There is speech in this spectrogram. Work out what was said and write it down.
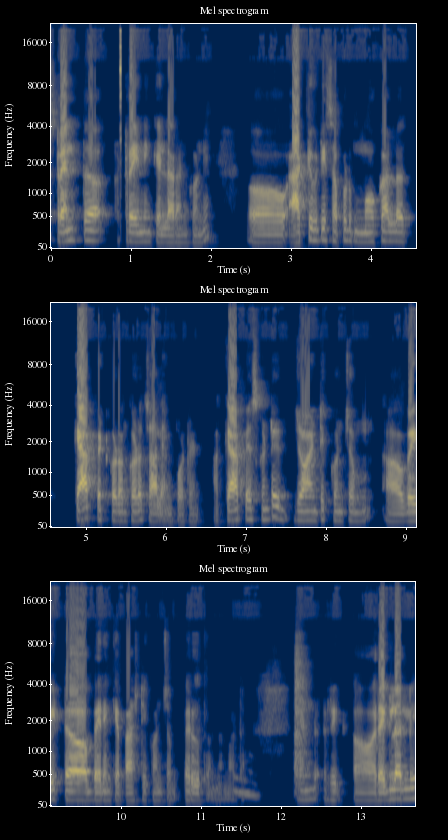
స్ట్రెంగ్త్ ట్రైనింగ్కి వెళ్ళారనుకోండి యాక్టివిటీస్ అప్పుడు మోకాళ్ళ క్యాప్ పెట్టుకోవడం కూడా చాలా ఇంపార్టెంట్ ఆ క్యాప్ వేసుకుంటే జాయింట్కి కొంచెం వెయిట్ బేరింగ్ కెపాసిటీ కొంచెం పెరుగుతుంది అనమాట అండ్ రెగ్యులర్లీ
